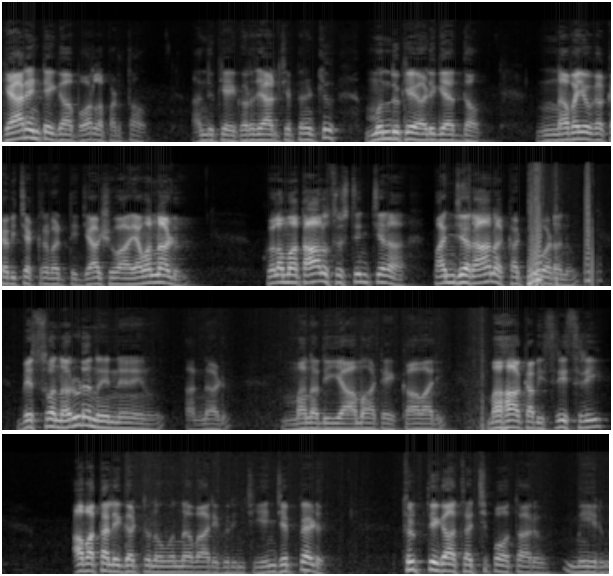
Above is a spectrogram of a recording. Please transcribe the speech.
గ్యారంటీగా బోర్ల పడతాం. అందుకే గురజాడ చెప్పినట్లు ముందుకే అడిగేద్దాం. నవయుగ కవి చక్రవర్తి జాషువా ఏమన్నాడు? కులమతాలు సృష్టించిన పంజరాన కట్టుబడను విశ్వనరుడని నేను అన్నాడు. మనది ఆ మాటే కావాలి. మహాకవి శ్రీశ్రీ అవతలి గట్టున ఉన్న వారి గురించి ఏం చెప్పాడు? తృప్తిగా చచ్చిపోతారు మీరు.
